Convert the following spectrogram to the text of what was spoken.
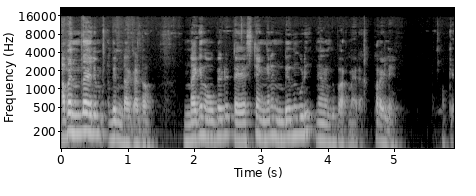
അപ്പോൾ എന്തായാലും ഇത് ഉണ്ടാക്കാം കേട്ടോ. ഉണ്ടാക്കി നോക്കിയിട്ട് ടേസ്റ്റ് എങ്ങനെ ഉണ്ടെന്ന് കൂടി ഞാൻ നിങ്ങൾക്ക് പറഞ്ഞുതരാം. പറയില്ലേ? ഓക്കെ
